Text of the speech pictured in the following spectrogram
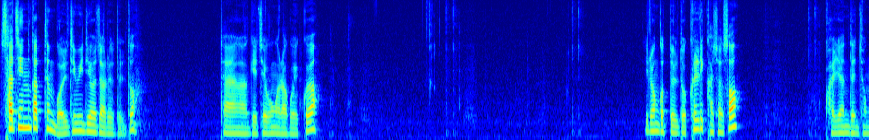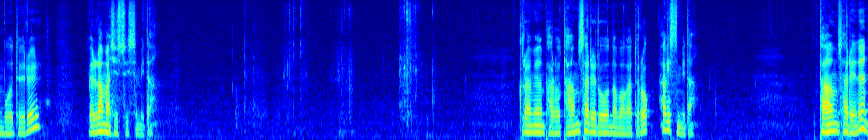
사진 같은 멀티미디어 자료들도 다양하게 제공을 하고 있고요. 이런 것들도 클릭하셔서 관련된 정보들을 열람하실 수 있습니다. 그러면 바로 다음 사례로 넘어가도록 하겠습니다. 다음 사례는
